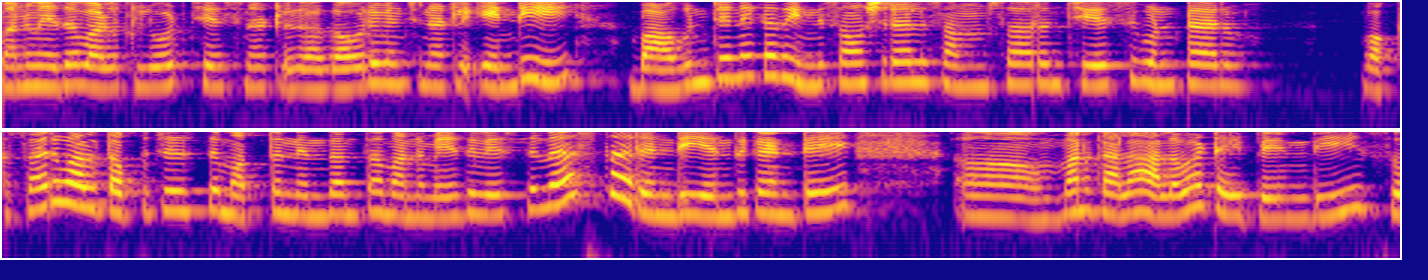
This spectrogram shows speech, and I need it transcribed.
మనం ఏదో వాళ్ళకి లోడ్ చేసినట్లుగా గౌరవించినట్లు ఎండి బాగుంటేనే కదా ఇన్ని సంవత్సరాలు సంసారం చేసి ఉంటారు. ఒక్కసారి వాళ్ళు తప్పు చేస్తే మొత్తం నిందంతా మన మీద వేస్తే వేస్తారండి. ఎందుకంటే మనకు అలా అలవాటు అయిపోయింది సో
